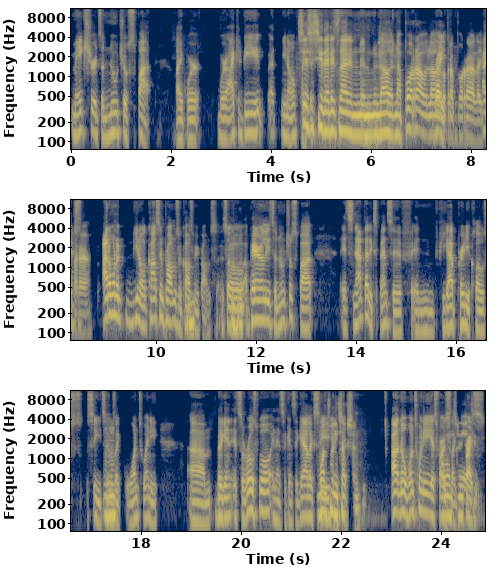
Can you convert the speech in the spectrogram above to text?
make sure it's a neutral spot, like where where I could be, at, you know. Sí, like sí, sí, that it's not in, in lado de la porra o lado right. de la otra porra, like I, just, para... I don't want to, you know, cause him problems or because mm-hmm. me problems. So mm-hmm. apparently it's a neutral spot. It's not that expensive, and he got pretty close seats. Mm-hmm. It was like 120. Um, but again, it's a Rose Bowl and it's against the Galaxy. 120 section. Uh no, 120 as far oh, as like price.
